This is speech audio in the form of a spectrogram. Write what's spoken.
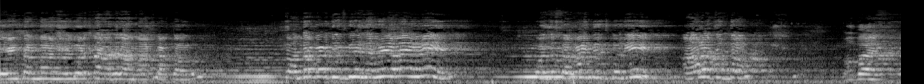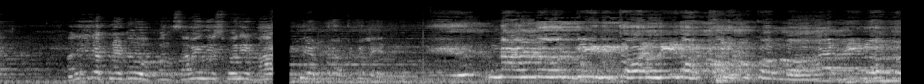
ఏంటమ్మా నువ్వు కూడా తాతలా మాట్లాడతావు? తొందరపడి తీసుకుని జమీయాలని కొంత సమయం తీసుకొని ఆలోచిద్దాం. బాబాయ్ అనిల్ చెప్పినట్టు కొంత సమయం తీసుకొని నన్ను దీనితో నేను కలుపుకోమ్మా. దీనితో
